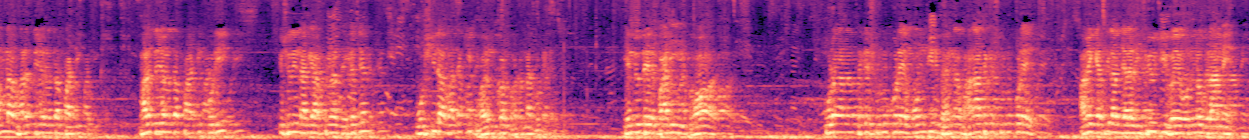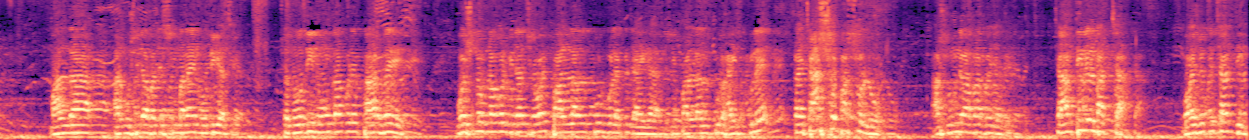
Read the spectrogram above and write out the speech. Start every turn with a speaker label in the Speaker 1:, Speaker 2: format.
Speaker 1: আমরা ভারতীয় জনতা পার্টি করি। ভারতীয় জনতা পার্টি করি। কিছুদিন আগে আপনারা দেখেছেন, মুর্শিদাবাদে কি ভয়ঙ্কর ঘটনা ঘটে গেছে। হিন্দুদের বাড়ি, ঘর, পুরানো থেকে শুরু করে মন্দির ভাঙা ভাঙা থেকে শুরু করে আমি গেছিলাম যারা রিফিউজি হয়ে অন্য গ্রামে। মালদা আর মুর্শিদাবাদের সীমানায় নদী আছে। তো নদী নৌকা করে পার হয়ে বৈষ্ণবনগর বিধানসভায় পাল্লালপুর বলে একটা জায়গা আছে। সেই পাল্লালপুর হাই স্কুলে প্রায় চারশো পাঁচশো লোক। আর শুনলে অবাক হয়ে যাবে। চার দিনের বাচ্চা। বয়স হচ্ছে চার দিন।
